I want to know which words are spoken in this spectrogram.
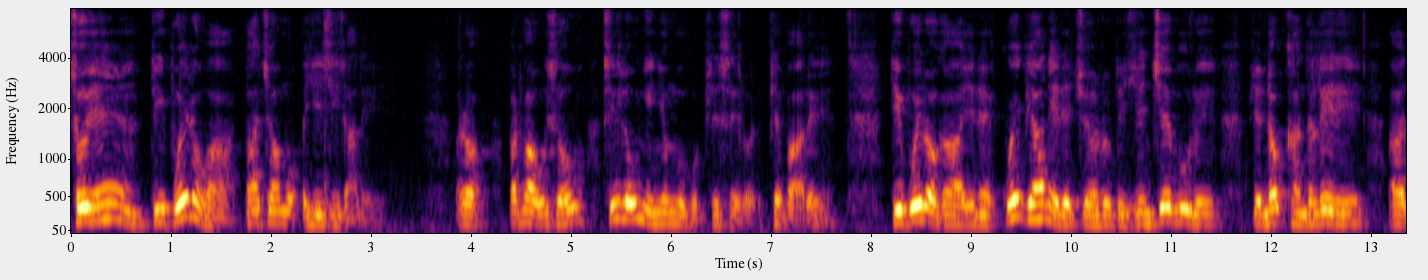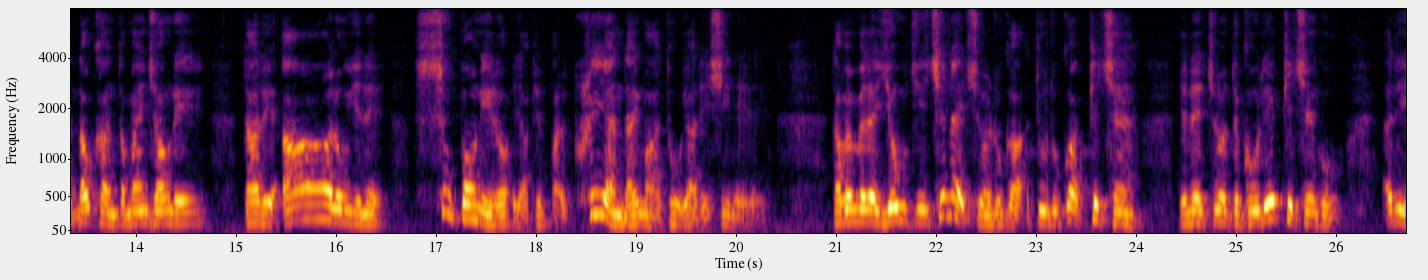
ဆိုရင်ဒီပွဲတော်ဟာဘာကြောင့်မို့အရေးကြီးတာလဲအဲ့တော့ ပထမဦးဆုံးစီးလုံးညီညွတ်မှုကိုဖြစ်စေလို့ဖြစ်ပါတယ်ဒီပွဲတော်ကယနေ့ကွဲပြားနေတဲ့ကျွန်တော်တို့ဒီယဉ်ကျေးမှုတွေပြနောက်ခံတလေးတွေအဲနောက်ခံတမိုင်းချောင်းတွေဒါတွေအားလုံးယနေ့စုပေါင်းနေတော့အရာဖြစ်ပါတယ်ခရိယန်တိုင်းမှာတို့အရာတွေရှိနေတယ်ဒါပေမဲ့လည်းယုံကြည်ခြင်းနဲ့ကျွန်တော်တို့ကအတူတကွဖြစ်ခြင်းယနေ့ကျွန်တော်တကိုယ်တည်းဖြစ်ခြင်းကိုအဲ့ဒီ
